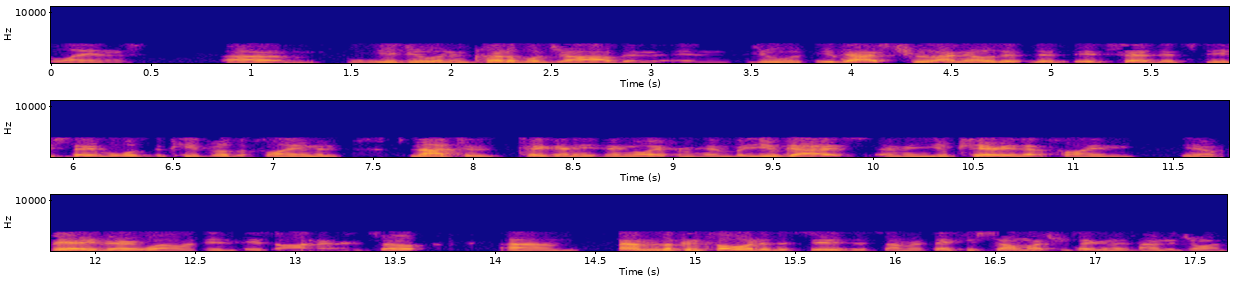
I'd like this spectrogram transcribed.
lens. Um, you do an incredible job, and and you you guys truly. I know that, that it said that Steve Sabol was the keeper of the flame, and not to take anything away from him, but you guys, I mean, you carry that flame, you know, very very well in, in his honor, and so. Um, I'm looking forward to the series this summer. Thank you so much for taking the time to join us.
